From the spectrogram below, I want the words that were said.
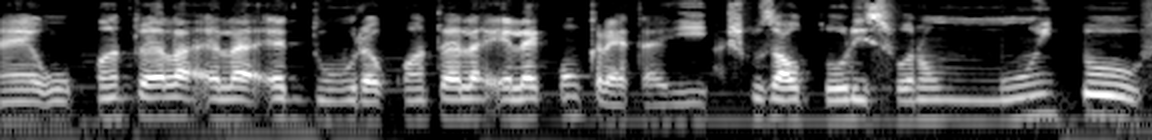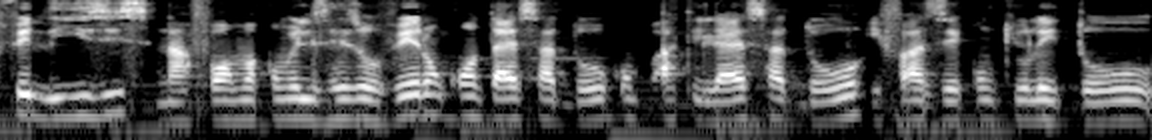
né, o quanto ela, ela é dura, o quanto ela, ela é concreta. E acho que os autores foram muito felizes na forma como eles resolveram contar essa dor, compartilhar essa dor e fazer com que o leitor,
